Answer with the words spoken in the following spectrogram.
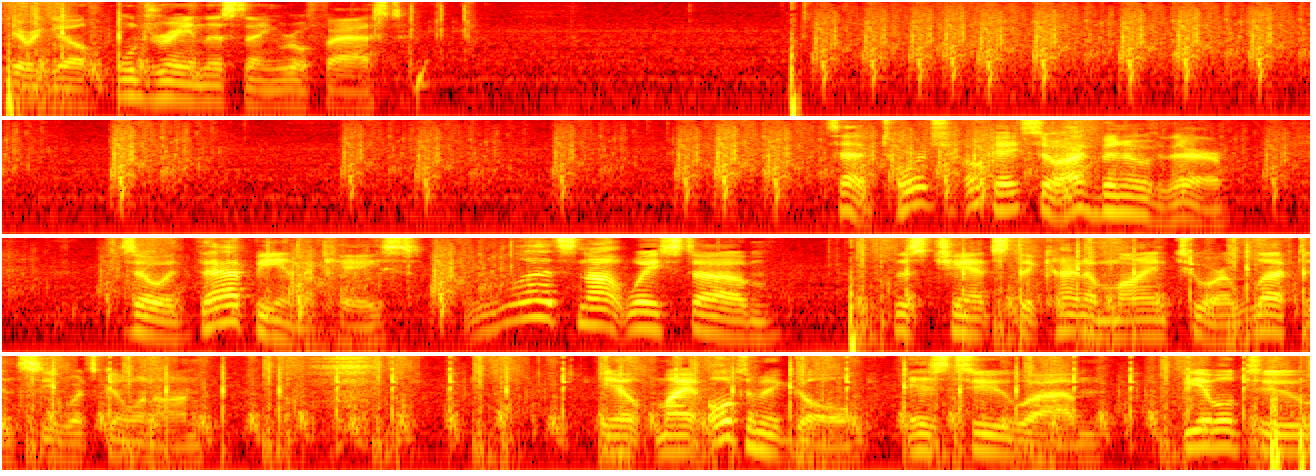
There we go. We'll drain this thing real fast. Is that a torch? Okay, so I've been over there. So with that being the case, let's not waste um, this chance to kind of mine to our left and see what's going on. You know, my ultimate goal is to um, be able to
